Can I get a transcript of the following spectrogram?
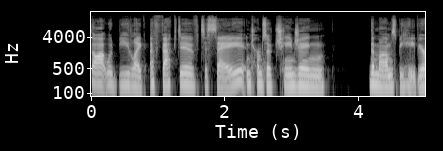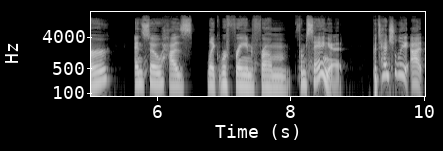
thought would be like effective to say in terms of changing the mom's behavior and so has like refrained from from saying it potentially at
